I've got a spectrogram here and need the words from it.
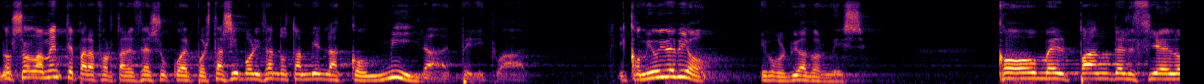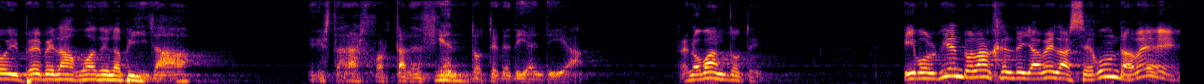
no solamente para fortalecer su cuerpo, está simbolizando también la comida espiritual. Y comió y bebió y volvió a dormirse. Come el pan del cielo y bebe el agua de la vida y estarás fortaleciéndote de día en día, renovándote. Y volviendo el ángel de Yahvé la segunda vez,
